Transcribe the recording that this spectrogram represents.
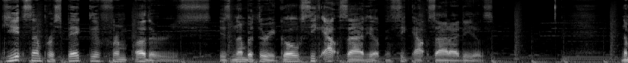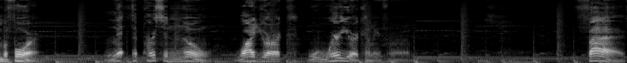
Get some perspective from others is number three. Go seek outside help and seek outside ideas. Number four, let the person know why you are where you are coming from. Five,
